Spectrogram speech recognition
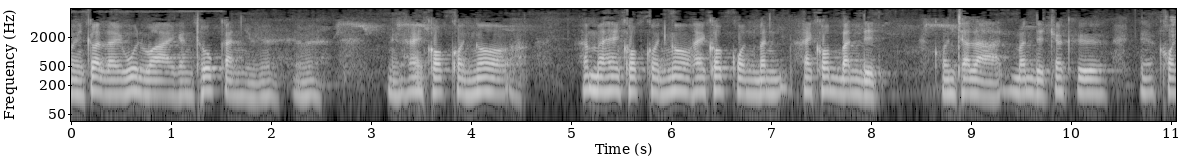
มันก็เลยวุ่นวายกันทุกข์กันอยู่นะให้คบคนโง่ไม่ให้คบคนโง่ ให้คบคนบัญให้คบบัณฑิต คนฉลาดบัณฑิตก็คือคน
